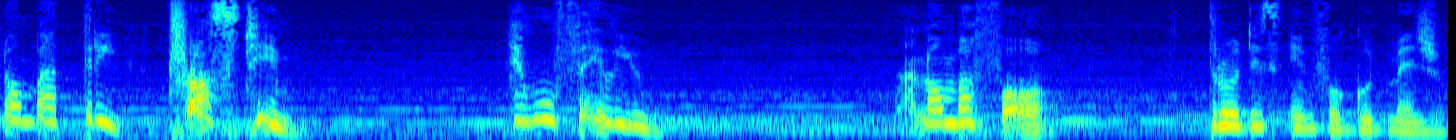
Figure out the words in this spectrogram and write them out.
Number three, trust him. He won't fail you. And number four, Throw this in for good measure.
